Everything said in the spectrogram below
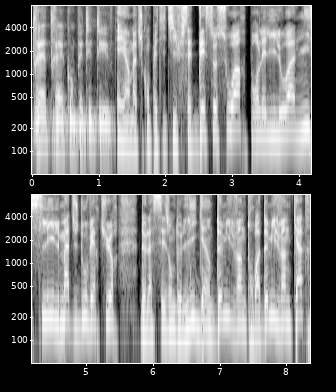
très, très compétitive. Et un match compétitif, c'est dès ce soir pour les Lillois. Nice-Lille, match d'ouverture de la saison de Ligue 1 2023-2024.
